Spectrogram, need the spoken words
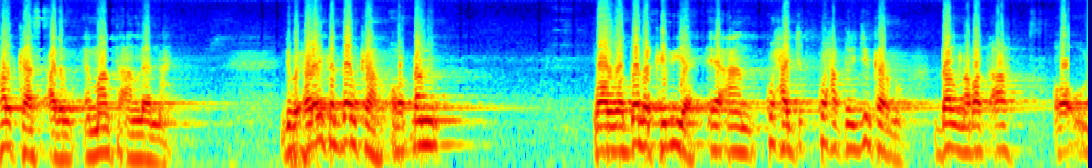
halkaas cadow ee maanta aan leenahay. Dib u xoraynta dalka oo dhan waa waddada keliya ee aan ku xaqiijin karno dal nabad ah oo uu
